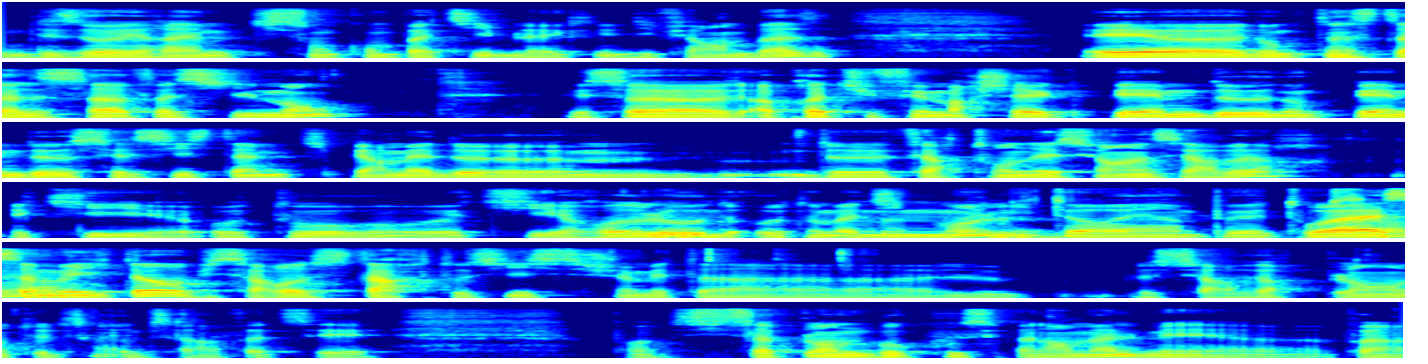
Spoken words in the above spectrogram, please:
des, ORM qui sont compatibles avec les différentes bases. Et donc tu installes ça facilement. Et ça, après, tu fais marcher avec PM2. Donc PM2, c'est le système qui permet de, de, faire tourner sur un serveur et qui, auto, qui reload automatiquement. Monitorer un peu ton Ouais, ça monitore et puis ça restart aussi si jamais as le, serveur plante, tout ça comme ça. En fait, c'est si ça plante beaucoup, c'est pas normal, mais euh,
